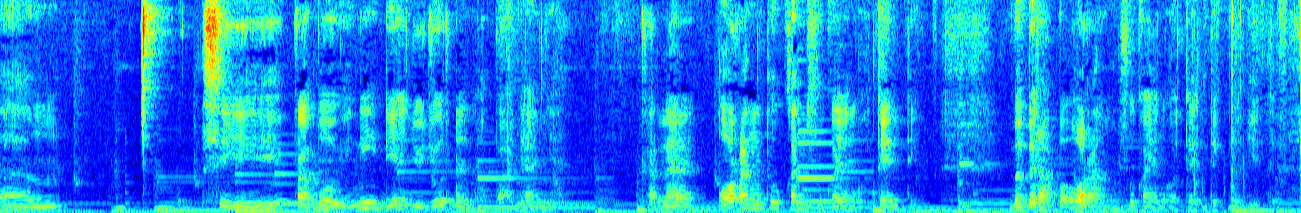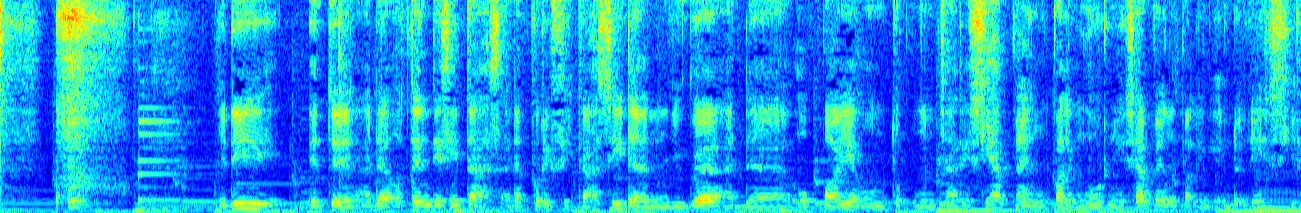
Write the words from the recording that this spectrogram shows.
um, si Prabowo ini dia jujur dan apa adanya. Karena orang tuh kan suka yang otentik. Beberapa orang suka yang otentik begitu. Jadi itu ya ada otentisitas ada purifikasi dan juga ada upaya untuk mencari siapa yang paling murni siapa yang paling Indonesia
